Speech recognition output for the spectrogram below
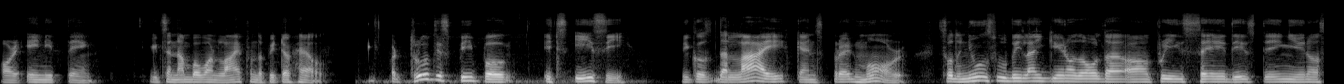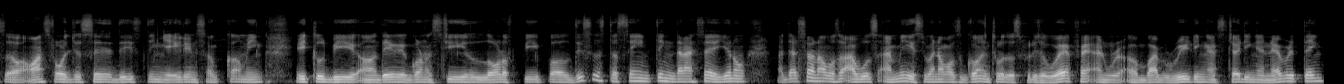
or anything. It's a number one lie from the pit of hell. But through these people, it's easy because the lie can spread more so the news will be like you know all the uh, priests say this thing you know so astrologers say this thing aliens are coming it will be uh, they're gonna steal a lot of people this is the same thing that i say you know that's what i was i was amazed when i was going through the spiritual warfare and uh, bible reading and studying and everything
